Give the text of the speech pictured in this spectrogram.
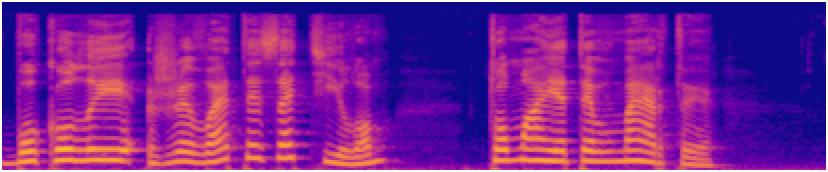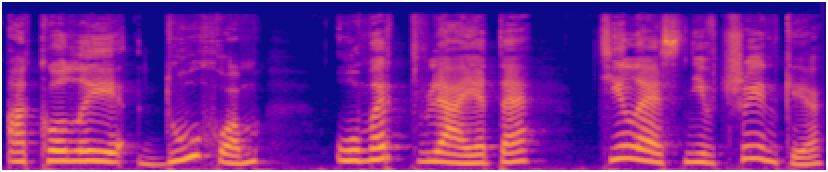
бо коли живете за тілом, то маєте вмерти, а коли духом умертвляєте тілесні вчинки,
